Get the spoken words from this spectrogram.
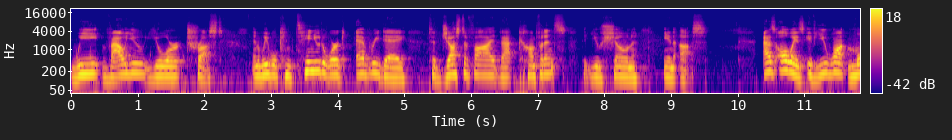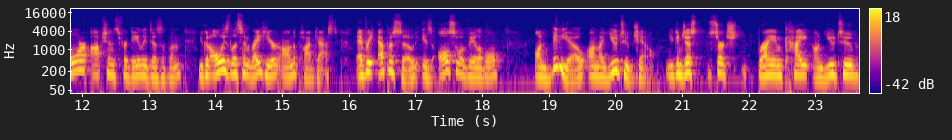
We value your trust, and we will continue to work every day to justify that confidence that you've shown in us. As always, if you want more options for daily discipline, you can always listen right here on the podcast. Every episode is also available on video on my YouTube channel. You can just search Brian Kight on YouTube,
